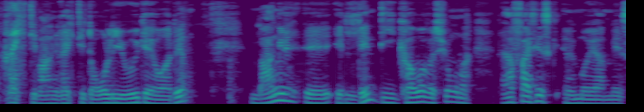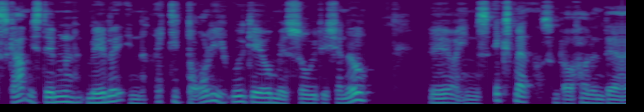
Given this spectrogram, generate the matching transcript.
rigtig mange rigtig dårlige udgaver af den. Mange øh, elendige coverversioner. Der er faktisk, øh, må jeg med skam i stemmen melde, en rigtig dårlig udgave med Zoe de Chanel øh, og hendes eksmand, som der har den der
